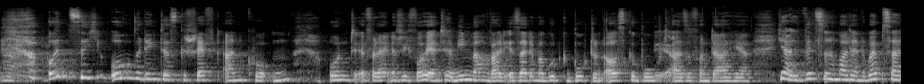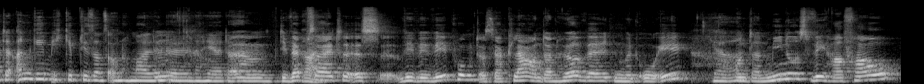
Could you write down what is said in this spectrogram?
ja. und sich unbedingt das Geschäft angucken und äh, vielleicht natürlich vorher einen Termin machen, weil ihr seid immer gut gebucht und ausgebucht. Ja. Also von daher, ja, willst du nochmal deine Webseite angeben? Ich gebe die sonst auch nochmal mhm. äh, nachher da. Ähm, die Webseite rein. ist www. ist ja klar und dann Hörwelten mit OE ja. und dann minus WHV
